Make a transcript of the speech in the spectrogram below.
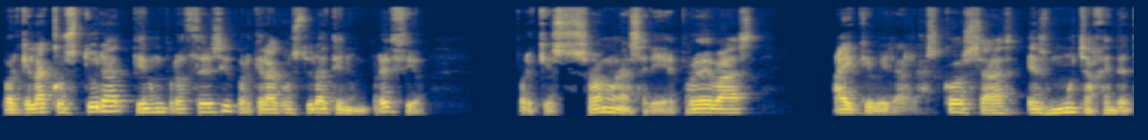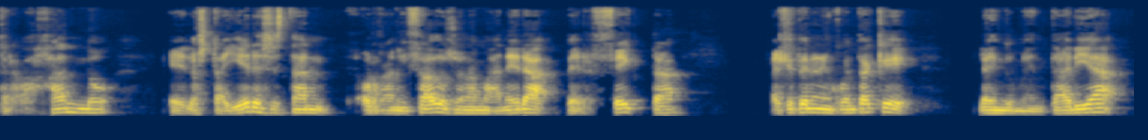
porque la costura tiene un proceso y porque la costura tiene un precio, porque son una serie de pruebas, hay que mirar las cosas, es mucha gente trabajando, eh, los talleres están organizados de una manera perfecta, hay que tener en cuenta que la indumentaria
